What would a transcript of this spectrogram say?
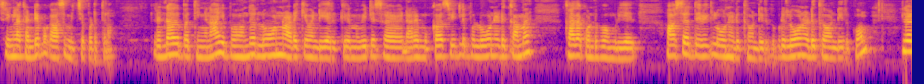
சரிங்களா? கண்டிப்பாக காசு மிச்சப்படுத்தலாம். ரெண்டாவது பார்த்தீங்கன்னா இப்போ வந்து லோன் அடைக்க வேண்டிய இருக்குது நம்ம வீட்டில் ச நிறைய முக்கால்வாசி வீட்டில் இப்போ லோன் எடுக்காமல் கதை கொண்டு போக முடியாது. அவசர தேவைக்கு லோன் எடுக்க வேண்டியிருக்கு. இப்படி லோன் எடுக்க வேண்டியிருக்கும். இல்லை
